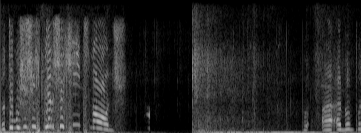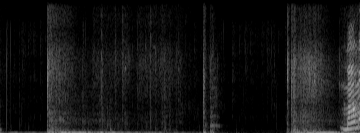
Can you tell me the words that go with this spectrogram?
No ty musisz ich pierwsze hitnąć! Bo, a, albo po... Mama!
